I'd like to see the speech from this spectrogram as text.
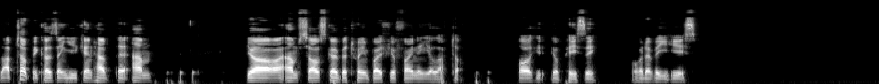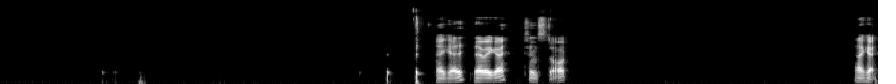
laptop because then you can have the um your um cells go between both your phone and your laptop or your PC or whatever you use. Okay, there we go. It's installed. Okay.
